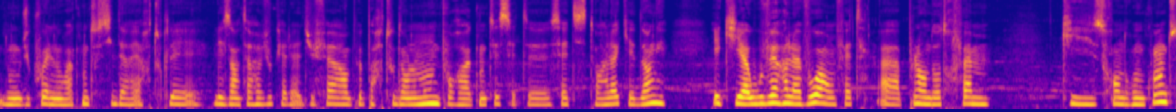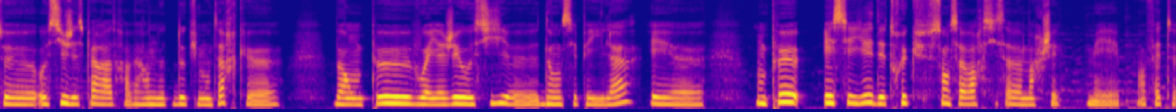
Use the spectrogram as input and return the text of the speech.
donc, du coup, elle nous raconte aussi derrière toutes les, interviews qu'elle a dû faire un peu partout dans le monde pour raconter cette, euh, cette histoire-là qui est dingue et qui a ouvert la voie, en fait, à plein d'autres femmes qui se rendront compte, euh, aussi, j'espère, à travers un autre documentaire, que bah, on peut voyager aussi dans ces pays-là et on peut essayer des trucs sans savoir si ça va marcher. Mais en fait,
